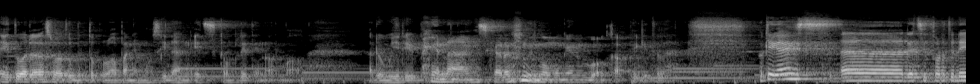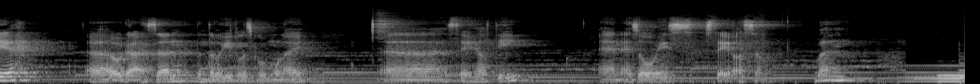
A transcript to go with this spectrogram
itu adalah suatu bentuk luapan emosi dan it's completely normal. Aduh jadi pengen nangis sekarang ngomongin bokap kayak gitulah. Oke okay, guys uh, that's it for today ya. Uh, udah azan bentar lagi kelas gue mulai. Uh, stay healthy and as always stay awesome. Bye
